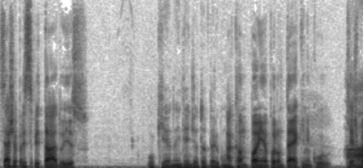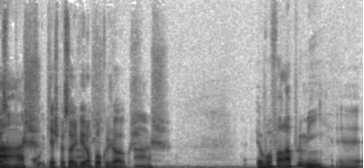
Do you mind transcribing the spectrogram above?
Você acha precipitado isso? O quê? Não entendi a tua pergunta. A campanha por um técnico que, as, Ah, pessoas, acho. que as pessoas viram Acho. poucos jogos? Acho. Eu vou falar por mim. É,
